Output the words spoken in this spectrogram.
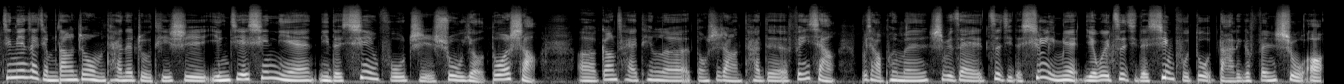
今天在节目当中，我们谈的主题是迎接新年，你的幸福指数有多少？呃，刚才听了董事长他的分享，不晓得朋友们是不是在自己的心里面也为自己的幸福度打了一个分数哦？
